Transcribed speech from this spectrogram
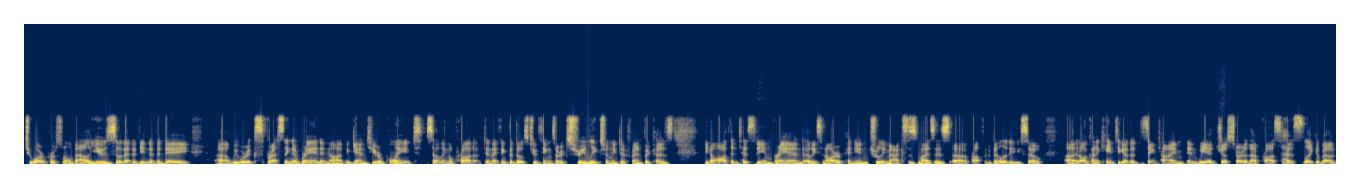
to our personal values, so that at the end of the day, uh, we were expressing a brand and not, again, to your point, selling a product. And I think that those two things are extremely, extremely different because, you know, authenticity and brand, at least in our opinion, truly maximizes uh, profitability. So uh, it all kind of came together at the same time, and we had just started that process like about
